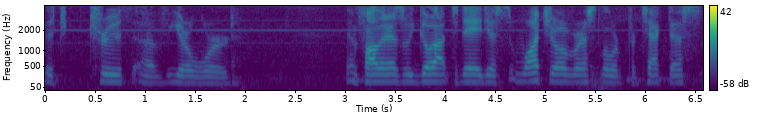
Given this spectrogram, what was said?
the tr- truth of your word. And Father, as we go out today, just watch over us, Lord, protect us,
